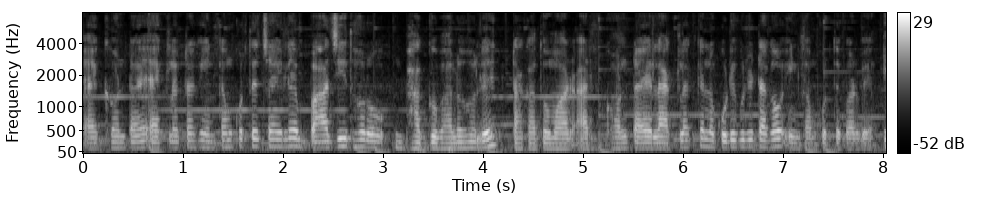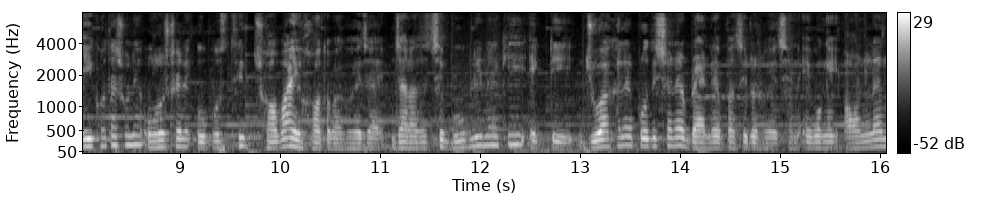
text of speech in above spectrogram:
এক ঘন্টায় এক লাখ টাকা ইনকাম করতে চাইলে বাজি ধরো। ভাগ্য ভালো হলে টাকা তোমার। আর ঘন্টায় লাখ লাখ কেন কোটি কোটি টাকাও ইনকাম করতে পারবে? এই কথা শুনে অনুষ্ঠানে উপস্থিত সবাই হতবাক হয়ে যায়। জানা যাচ্ছে, বুবলি নাকি একটি জুয়া খেলার প্রতিষ্ঠানের ব্র্যান্ড অ্যাম্বাসিডর হয়েছেন এবং এই অনলাইন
